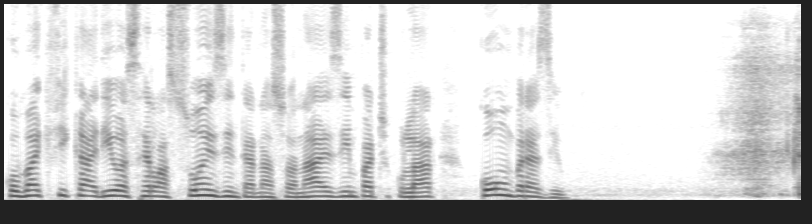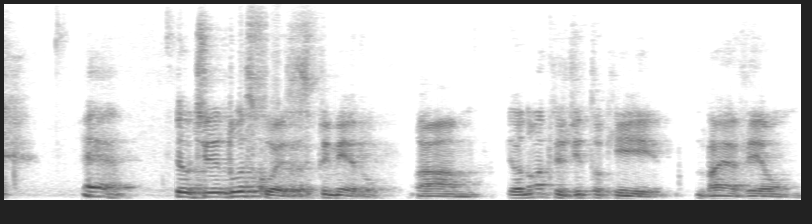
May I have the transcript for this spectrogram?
como é que ficariam as relações internacionais, em particular com o Brasil? É, eu diria duas coisas. Primeiro, um, eu não acredito que vai haver um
